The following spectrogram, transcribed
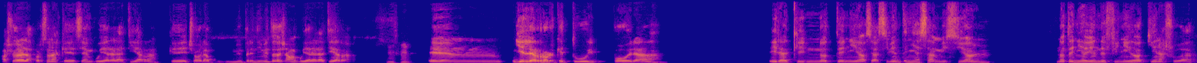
ayudar a las personas que desean cuidar a la tierra, que de hecho ahora mi emprendimiento se llama Cuidar a la Tierra. Em, y el error que tuvo Iporá era que no tenía, o sea, si bien tenía esa misión, no tenía bien definido a quién ayudar.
